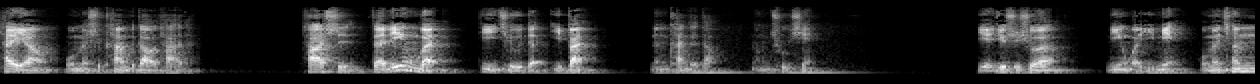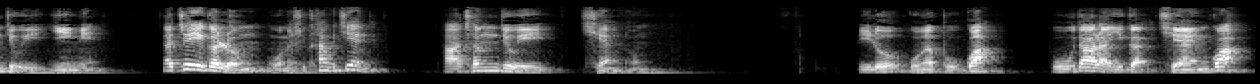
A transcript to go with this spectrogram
太阳我们是看不到它的，它是在另外地球的一半能看得到，能出现。也就是说，另外一面我们称之为阴面。那这个龙我们是看不见的，它称之为潜龙。比如我们卜卦，卜到了一个乾卦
